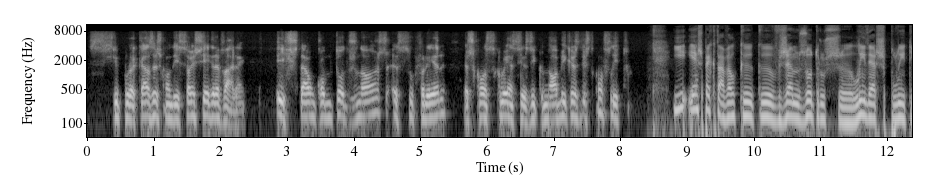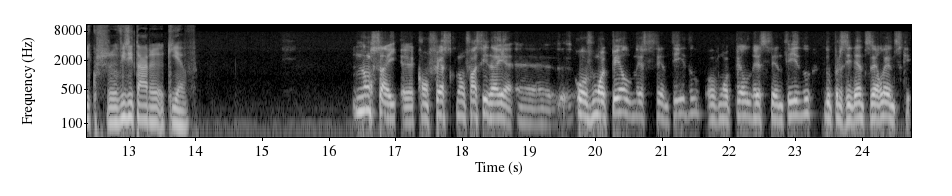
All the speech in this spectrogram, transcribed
se por acaso as condições se agravarem. E estão, como todos nós, a sofrer as consequências económicas deste conflito. E é expectável que, que vejamos outros eh, líderes políticos visitar Kiev? Não sei, uh, confesso que não faço ideia. Uh, houve um apelo nesse sentido, houve um apelo nesse sentido do presidente Zelensky,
